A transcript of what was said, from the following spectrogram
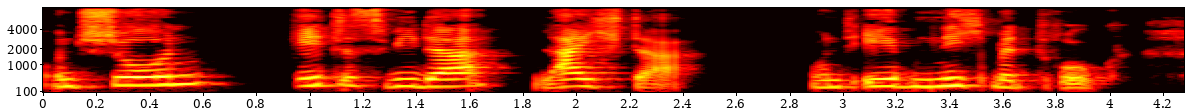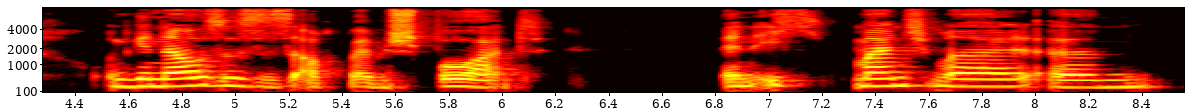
Und schon geht es wieder leichter und eben nicht mit Druck. Und genauso ist es auch beim Sport. Wenn ich manchmal ähm,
